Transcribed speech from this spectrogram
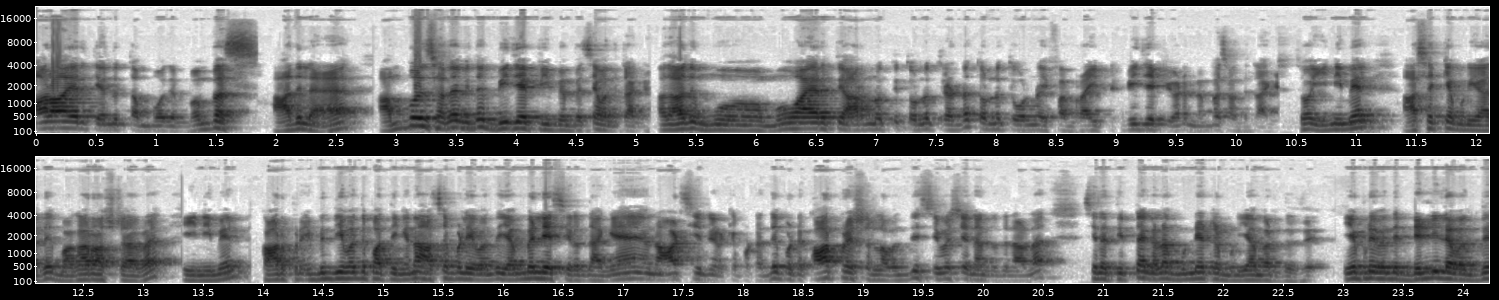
ஆறாயிரத்தி எழுநூத்தொம்போது மெம்பர்ஸ் அதுல ஐம்பது சதவீதம் பிஜேபி மெம்பர்ஸே வந்துட்டாங்க. அதாவது மூ- மூவாயிரத்தி அறுநூத்தி தொண்ணூத்தி ரெண்டு தொண்ணூத்தி ஒன்று இஃப் ரைட் பிஜேபியோட மெம்பர்ஸ் வந்துட்டாங்க. ஸோ இனிமேல் அசைக்க முடியாது மகாராஷ்டிராவை இனிமேல் கார்பரேட் முந்தி வந்து பாத்தீங்கன்னா அசம்பிளி வந்து எம்எல்ஏஸ் இருந்தாங்க ஆட்சி நடக்கப்பட்டது பட் கார்பரேஷன்ல வந்து சிவசேனா இருந்ததுனால சில திட்டங்களை முன்னேற்ற முடியாம இருந்தது. எப்படி வந்து டெல்லியில் வந்து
